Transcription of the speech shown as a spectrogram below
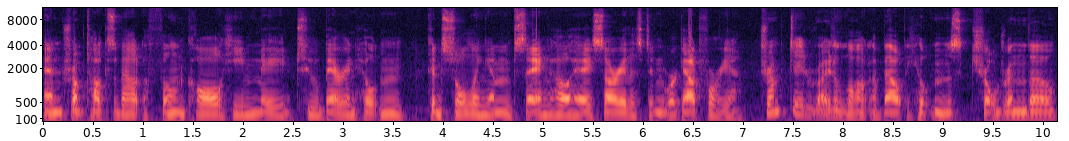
And Trump talks about a phone call he made to Barron Hilton, consoling him, saying, Oh, hey, sorry this didn't work out for you. Trump did write a lot about Hilton's children, though,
